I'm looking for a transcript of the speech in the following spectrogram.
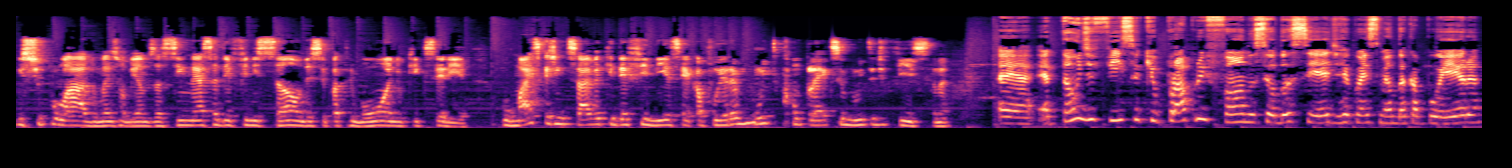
estipulado mais ou menos assim nessa definição desse patrimônio, o que, que seria? por mais que a gente saiba que definir assim, a capoeira é muito complexo e muito difícil, né? É, é tão difícil que o próprio IFAM, no seu dossiê de reconhecimento da capoeira,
